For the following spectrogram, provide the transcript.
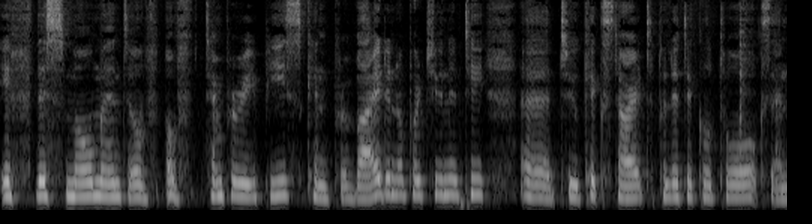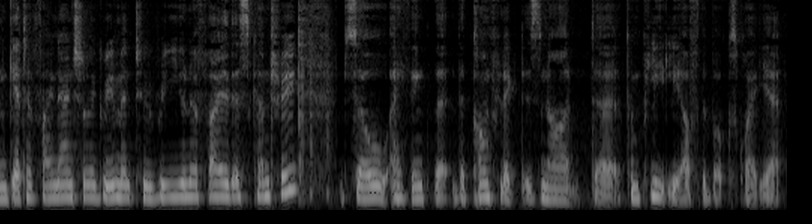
if this moment of of temporary peace can provide an opportunity uh, to kickstart political talks and get a financial agreement to reunify this country. So I think that the conflict is not uh, completely off the books quite yet.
